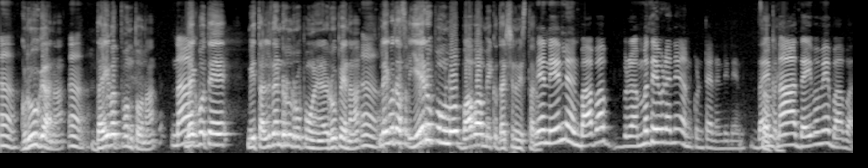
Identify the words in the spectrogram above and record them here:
ఆ, గురువుగానా? ఆ, దైవత్వంతోనా? లేకపోతే మీ తల్లిదండ్రుల రూపం రూపేనా. లేకపోతే అసలు ఏ రూపంలో బాబా మీకు దర్శనం ఇస్తారు నేనేం లేదు బాబా బ్రహ్మదేవుడనే అనుకుంటానండి నేను. దైవ నా దైవమే బాబా.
